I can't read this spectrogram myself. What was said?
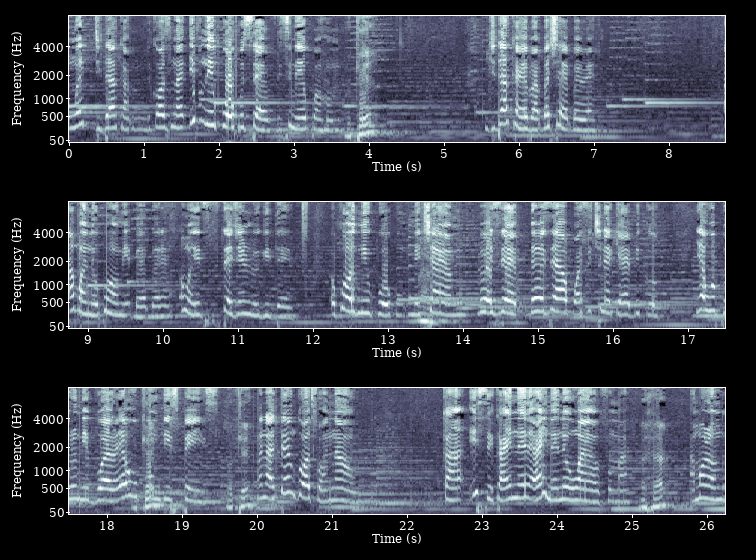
nwee jide aka m because na even ikwu okwu sef the thing na-ekweghị m Okay. jide aka ebe a kpechaa ekpere agbanyeghị okweghị m ikpe ekpere o nwere steji nrụgide okweghị m ikwu okwu mechie anya m kpewezie akwa si chineke ya biko ya wepụrụ m ibu ara ya wepụrụ m Okay. these pains mana thank god for now ka isi ka anyị na- anyị na-ene onwe anyị ọfụma Uh-huh. amarọ m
